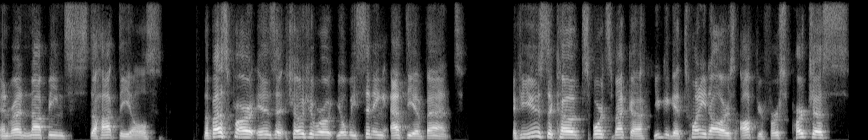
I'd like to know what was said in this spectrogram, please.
and red not being the hot deals. The best part is it shows you where you'll be sitting at the event. If you use the code SportsMecca, you could get $20 off your first purchase.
